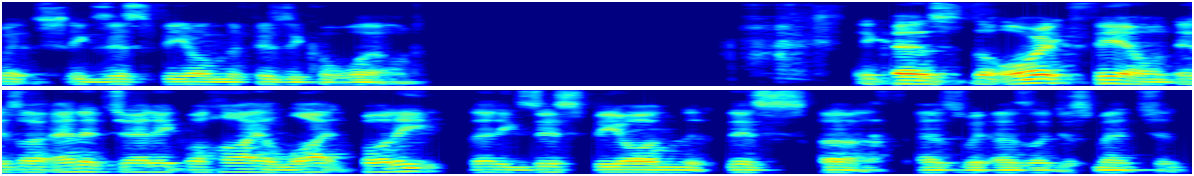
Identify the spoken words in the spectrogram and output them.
which exists beyond the physical world. Because the auric field is our energetic or higher light body that exists beyond this earth, as we, as I just mentioned.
